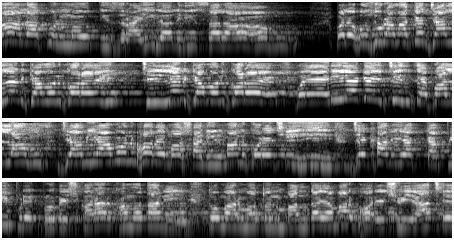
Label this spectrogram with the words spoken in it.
মালাকুল মৌত ইসরাইল আলহি বলে, হুজুর আমাকে জানলেন কেমন করে? চিনলেন কেমন করে? বলে, এরই লেগেই চিনতে পারলাম যে আমি এমনভাবে বাসা নির্মাণ করেছি, যেখানে একটা পিঁপড়ের প্রবেশ করার ক্ষমতা নেই। তোমার মতন বান্দায় আমার ঘরে শুয়ে আছে।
